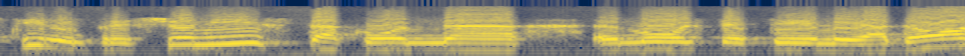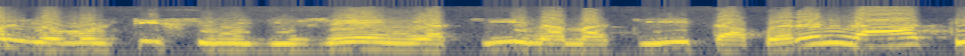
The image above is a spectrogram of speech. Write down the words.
stile impressionista, con eh, molte tele ad olio, moltissimi disegni a china, matita, aquarellati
